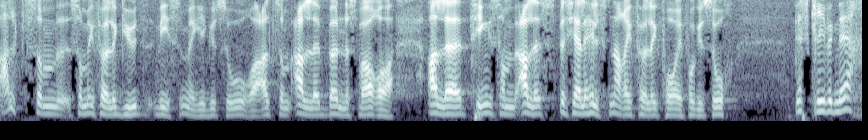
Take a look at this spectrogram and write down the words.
alt som, som, jeg føler Gud viser meg i Guds ord, og alt som alle bønnesvar og alle, ting som, alle spesielle hilsener jeg føler jeg får fra Guds ord. Det skriver jeg ned.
